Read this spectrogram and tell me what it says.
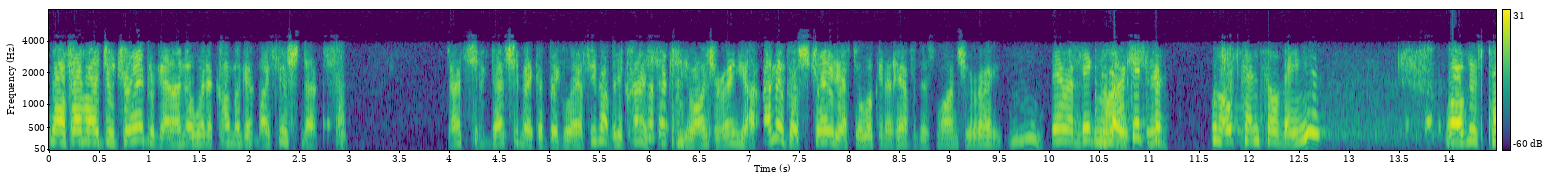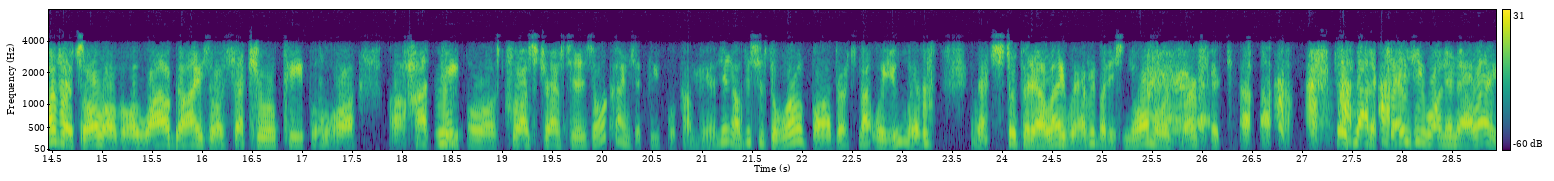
Well, if ever I do drag again, I know where to come and get my fishnets. That should that should make a big laugh. You got the kind of sexy lingerie. I'm gonna go straight after looking at half of this lingerie. Mm. They're a big You market for Hope, Pennsylvania. Well, there's perverts all over, or wild guys, or sexual people, or uh, hot Mm-hmm. people, or cross dressers. All kinds of people come here. You know, this is the world, Barbara. It's not where you live, in that stupid L.A. where everybody's normal and perfect. there's not a crazy one in L.A.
